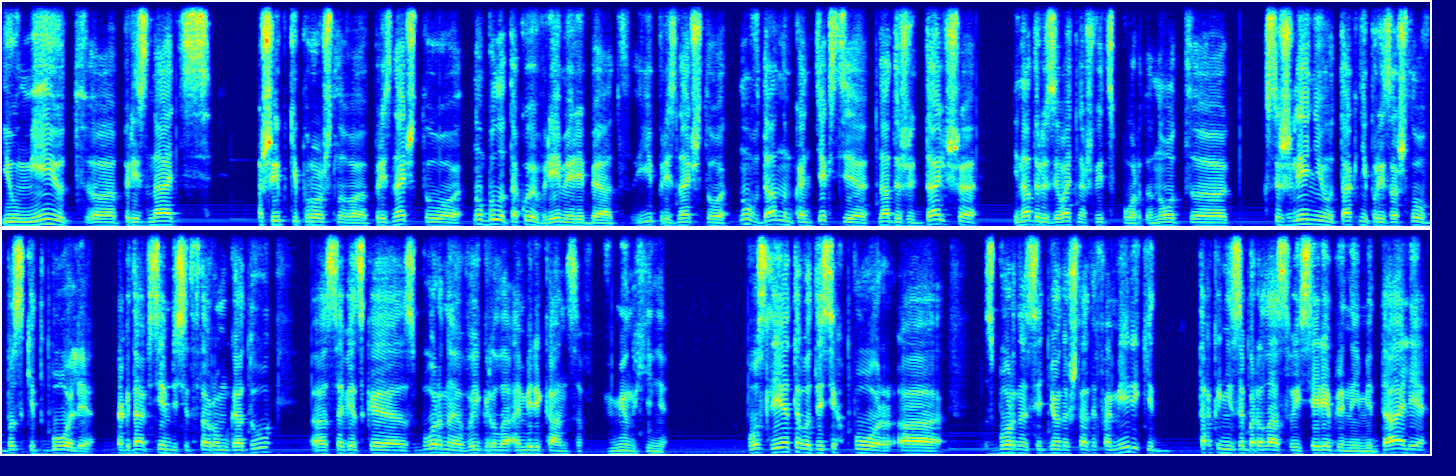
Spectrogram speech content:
И умеют э, признать ошибки прошлого, признать, что, ну, было такое время, ребят, и признать, что, ну, в данном контексте надо жить дальше, и надо развивать наш вид спорта. Но вот, э, к сожалению, так не произошло в баскетболе, когда в 1972 году э, советская сборная выиграла американцев в Мюнхене. После этого до сих пор э, сборная Соединенных Штатов Америки так и не забрала свои серебряные медали,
